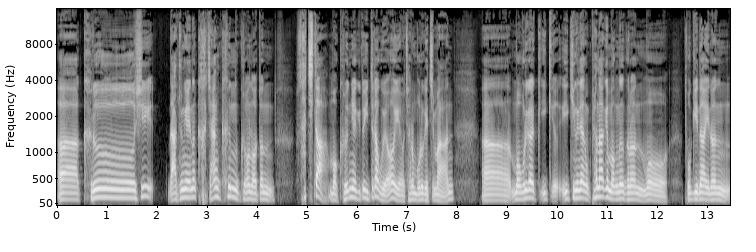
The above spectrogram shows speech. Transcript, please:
아, 그릇이 나중에는 가장 큰 그런 어떤 사치다. 뭐 그런 얘기도 있더라고요. 예, 잘은 모르겠지만. 아, 뭐 우리가 익히, 익히 그냥 편하게 먹는 그런 뭐 독이나 이런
